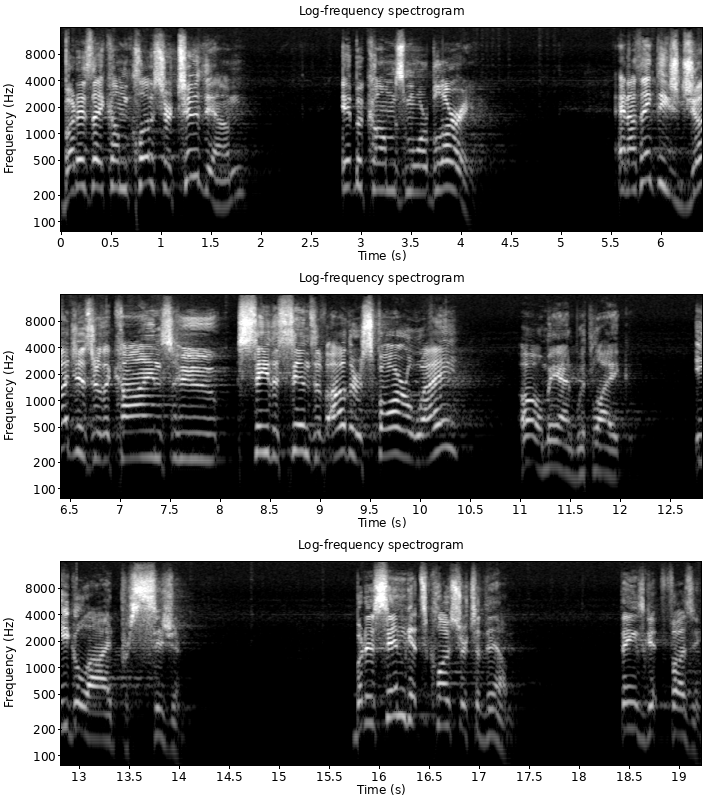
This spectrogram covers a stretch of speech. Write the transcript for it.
But as they come closer to them, it becomes more blurry. And I think these judges are the kinds who see the sins of others far away, oh man, with like eagle eyed precision. But as sin gets closer to them, things get fuzzy,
